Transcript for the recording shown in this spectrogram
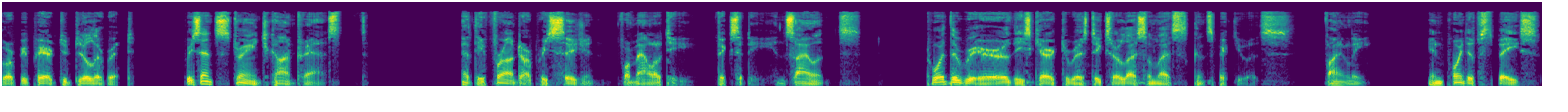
or prepared to deliver it presents strange contrasts. At the front are precision, formality, fixity, and silence. Toward the rear, these characteristics are less and less conspicuous. Finally, in point of space,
